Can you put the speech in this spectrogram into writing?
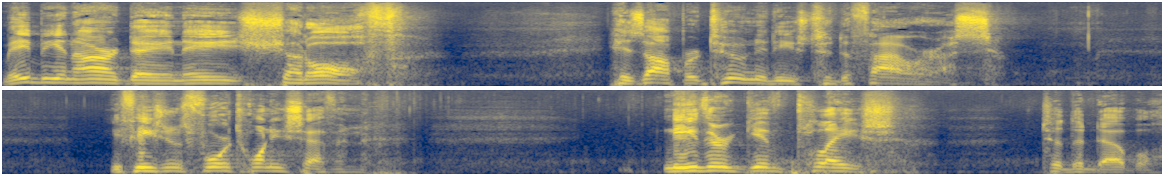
maybe in our day and age, shut off his opportunities to devour us. Ephesians 4:27 Neither give place to the devil.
